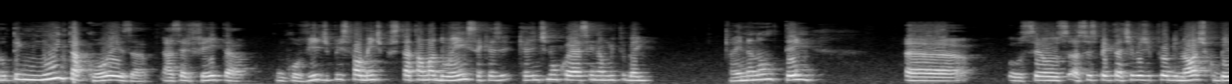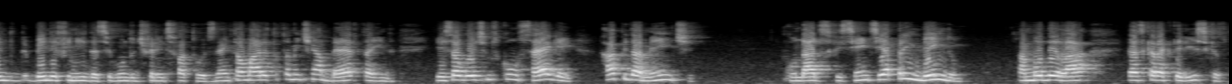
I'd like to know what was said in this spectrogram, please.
Então tem muita coisa a ser feita com Covid, principalmente por se tratar uma doença que a, gente, que a gente não conhece ainda muito bem. Ainda não tem uh, os seus, as suas expectativas de prognóstico bem, bem definidas, segundo diferentes fatores. Né? Então, é uma área totalmente aberta ainda. E esses algoritmos conseguem rapidamente, com dados suficientes, ir aprendendo a modelar as características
